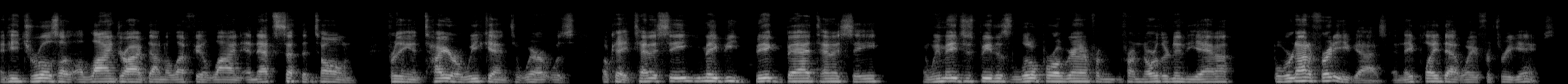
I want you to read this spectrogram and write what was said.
And he drills a, a line drive down the left field line. And that set the tone for the entire weekend to where it was okay, Tennessee, you may be big, bad Tennessee, and we may just be this little program from, from Northern Indiana but we're not afraid of you guys. And they played that way for three games.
